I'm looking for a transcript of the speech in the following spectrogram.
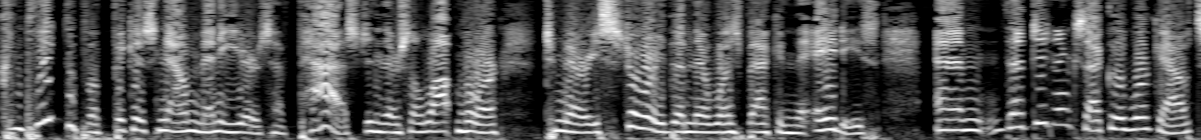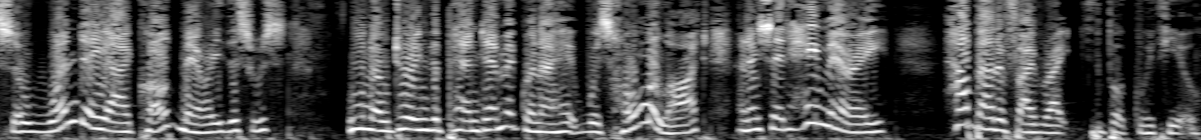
complete the book because now many years have passed and there's a lot more to Mary's story than there was back in the 80s. And that didn't exactly work out. So one day I called Mary. This was, you know, during the pandemic when I was home a lot. And I said, Hey, Mary, how about if I write the book with you?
